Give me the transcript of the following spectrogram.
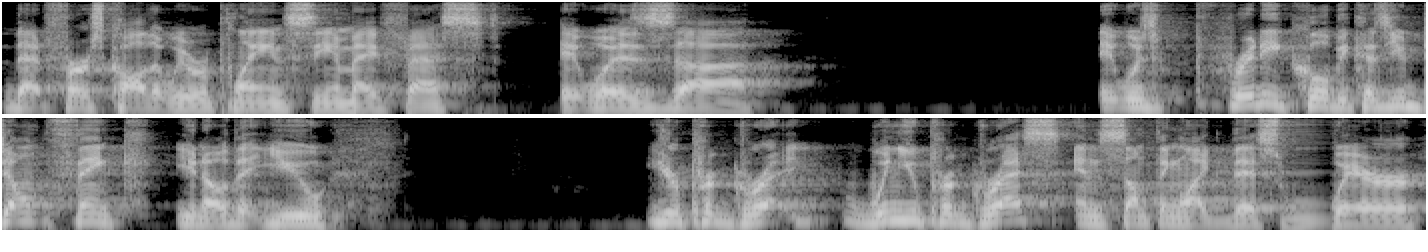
that first call that we were playing cma fest it was uh it was pretty cool because you don't think you know that you you're progress when you progress in something like this where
